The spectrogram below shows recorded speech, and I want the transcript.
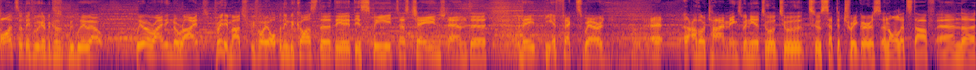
also difficult because we, we were we were riding the ride pretty much before the opening because the the, the speed has changed and uh, the the effects were. Uh, other timings. We needed to, to to set the triggers and all that stuff. And uh,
